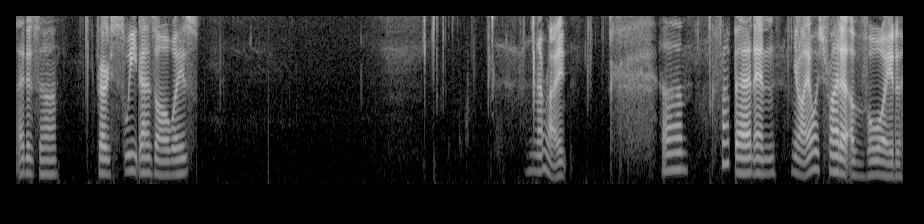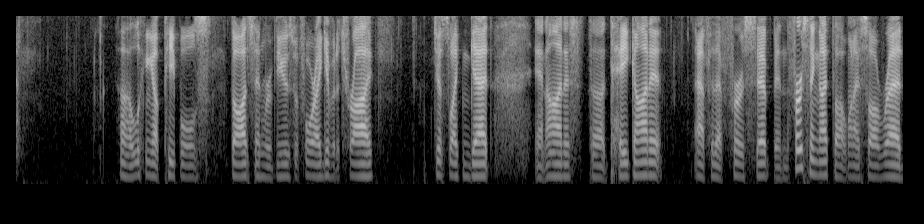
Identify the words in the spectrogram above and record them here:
that is uh, very sweet as always. All right. Um, it's not bad, and you know I always try to avoid uh, looking up people's thoughts and reviews before I give it a try, just so I can get an honest uh, take on it after that first sip. And the first thing I thought when I saw red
